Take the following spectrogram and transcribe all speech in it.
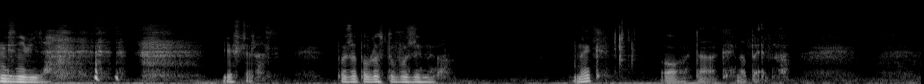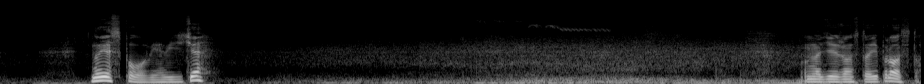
nic nie widzę. Jeszcze raz. Może po prostu włożymy go. Myk. O, tak, na pewno. No jest w połowie, widzicie? Mam nadzieję, że on stoi prosto.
